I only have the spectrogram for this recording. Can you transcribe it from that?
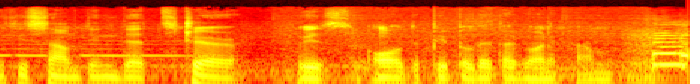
it is something that share with all the people that are going to come.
